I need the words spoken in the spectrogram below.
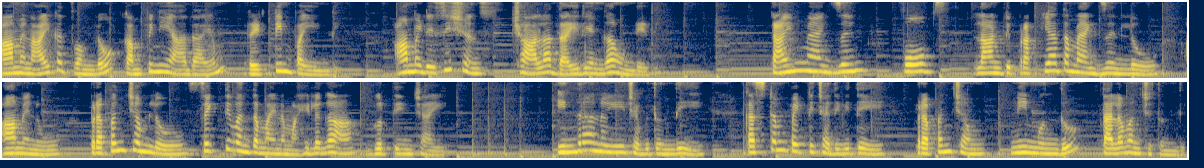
ఆమె నాయకత్వంలో కంపెనీ ఆదాయం రెట్టింపయింది ఆమె డెసిషన్స్ చాలా ధైర్యంగా ఉండేది టైమ్ మ్యాగజైన్ ఫోర్బ్స్ లాంటి ప్రఖ్యాత మ్యాగజైన్లు ఆమెను ప్రపంచంలో శక్తివంతమైన మహిళగా గుర్తించాయి. ఇంద్రానుయి చెబుతుంది కష్టం పెట్టి చదివితే ప్రపంచం నీ ముందు తల వంచుతుంది.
